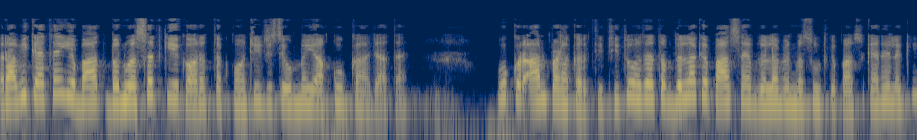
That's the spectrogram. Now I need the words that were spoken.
راوی کہتے ہیں یہ بات بنو اسد کی ایک عورت تک پہنچی جسے ام یعقوب کہا جاتا ہے۔ وہ قرآن پڑھا کرتی تھی تو حضرت عبداللہ کے پاس ہے، عبداللہ بن مسعود کے پاس کہنے لگی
